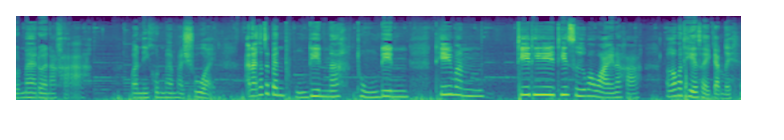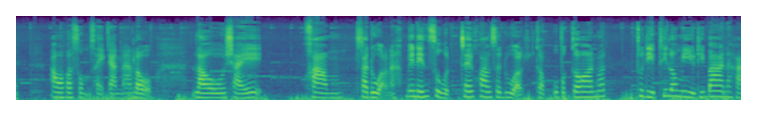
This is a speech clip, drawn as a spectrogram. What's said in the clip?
คุณแม่ด้วยนะคะ วันนี้คุณแม่มาช่วย อันนั้นก็จะเป็นถุงดินนะ ถุงดินที่มันที่ที่ที่ซื้อมาไว้นะคะ แล้วก็มาเทใส่กันเลย เอามาผสมใส่กันนะเราเราใช้ความสะดวกนะ ไม่เน้นสูตรใช้ความสะดวกกับอุปกรณ์วัตถุดิบที่เรามีอยู่ที่บ้านนะคะ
